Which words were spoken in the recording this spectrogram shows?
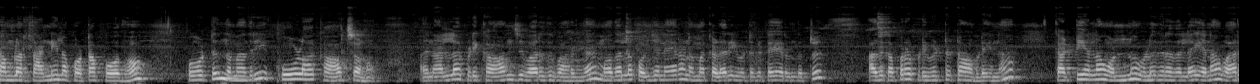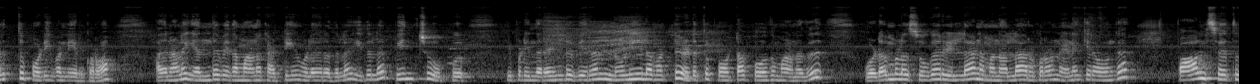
டம்ளர் தண்ணியில் போட்டால் போதும். போட்டு இந்த மாதிரி கூழாக காய்ச்சணும். அது நல்லா இப்படி காஞ்சி வருது பாருங்கள் முதல்ல கொஞ்ச நேரம் நம்ம கிளறி விட்டுக்கிட்டே இருந்துட்டு அதுக்கப்புறம் இப்படி விட்டுட்டோம் அப்படின்னா கட்டியெல்லாம் ஒன்றும் விழுகிறதில்ல. ஏன்னா வறுத்து பொடி பண்ணியிருக்கிறோம். அதனால் எந்த விதமான கட்டியும் விழுகிறதில்ல. இதில் பிஞ்சு உப்பு. இப்படி இந்த ரெண்டு விரல் நுனியில் மட்டும் எடுத்து போட்டால் போதுமானது. உடம்புல சுகர் இல்லை நம்ம நல்லா இருக்கிறோம்னு நினைக்கிறவங்க பால் சேர்த்து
